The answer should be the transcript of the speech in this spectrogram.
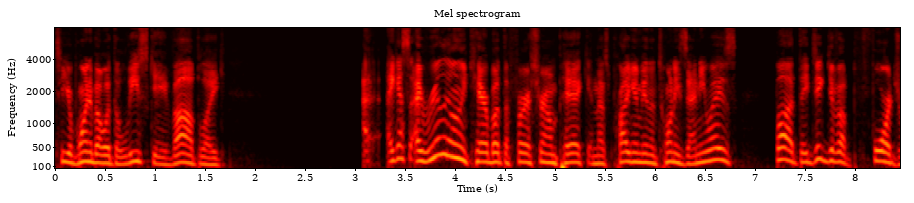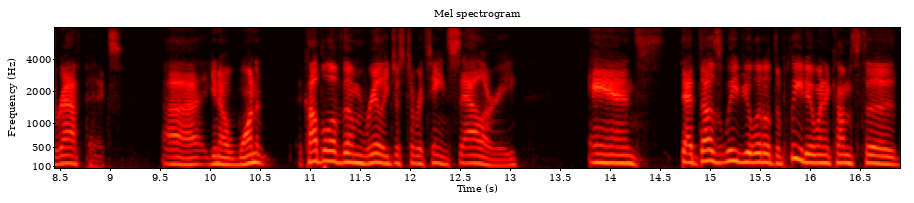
to your point about what the Leafs gave up, like I, I guess I really only care about the first round pick, and that's probably going to be in the 20s anyways. But they did give up four draft picks. Uh, you know, one a couple of them really just to retain salary. And that does leave you a little depleted when it comes to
